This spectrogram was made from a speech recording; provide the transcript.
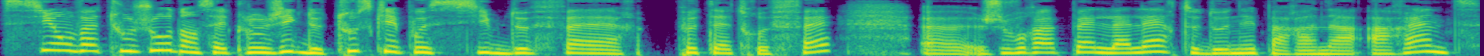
si on va toujours dans cette logique de tout ce qui est possible de faire peut être fait, euh, je vous rappelle l'alerte donnée par Anna Arendt.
